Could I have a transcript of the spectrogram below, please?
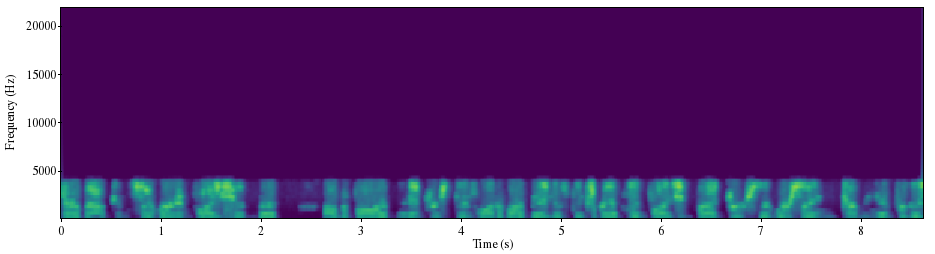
hear about consumer inflation, but on the farm, the interest is one of our biggest expense inflation factors that we're seeing coming in for this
